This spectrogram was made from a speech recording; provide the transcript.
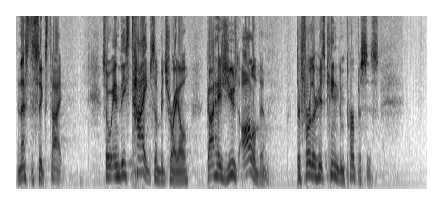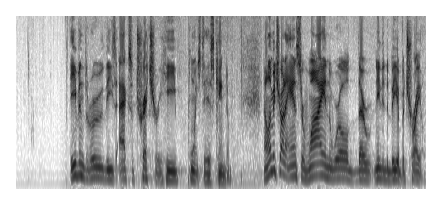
And that's the sixth type. So, in these types of betrayal, God has used all of them to further his kingdom purposes. Even through these acts of treachery, he points to his kingdom. Now, let me try to answer why in the world there needed to be a betrayal.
